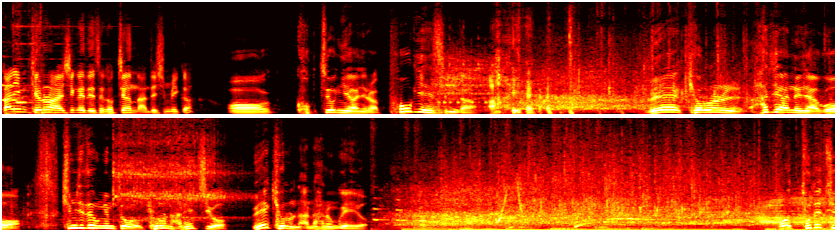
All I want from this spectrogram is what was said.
따님 결혼하신 것에 대해서 걱정은 안 되십니까? 어, 걱정이 아니라 포기했습니다. 아, 예. 왜 결혼을 하지 않느냐고 김재동 님도 결혼 안 했지요. 왜 결혼 안 하는 거예요? 어, 도대체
